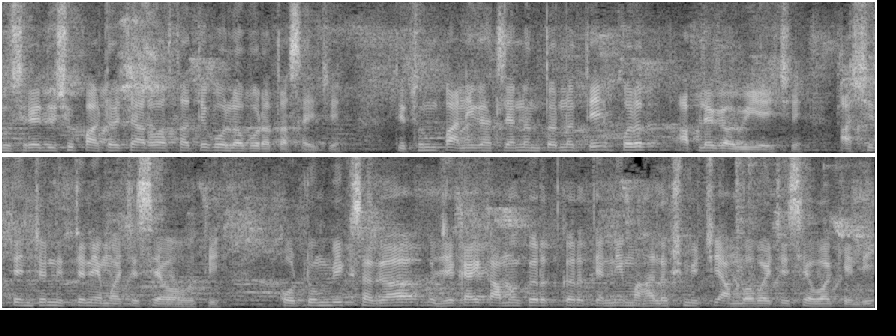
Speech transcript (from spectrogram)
दुसऱ्या दिवशी पहाटे चार वाजता ते कोल्हापुरात असायचे. तिथून पाणी घातल्यानंतरनं ते परत आपल्या गावी यायचे. अशी त्यांच्या नित्यनेमाची सेवा होती. कौटुंबिक सगळा जे काही कामं करत करत त्यांनी महालक्ष्मीची अंबाबाईची सेवा केली.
